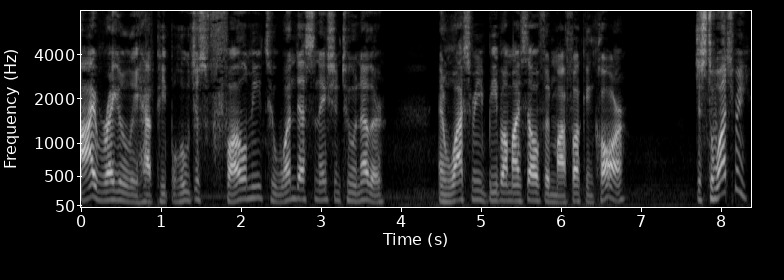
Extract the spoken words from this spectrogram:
I regularly have people who just follow me to one destination to another and watch me be by myself in my fucking car just to watch me.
